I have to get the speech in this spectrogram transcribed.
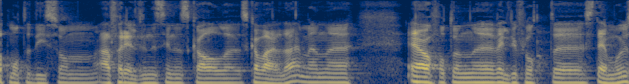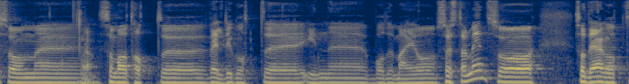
at måte de som er foreldrene sine, skal, skal være der. Men eh, jeg har fått en uh, veldig flott uh, stemor som, eh, som har tatt veldig godt inn både meg og søsteren min. Så, så det har gått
